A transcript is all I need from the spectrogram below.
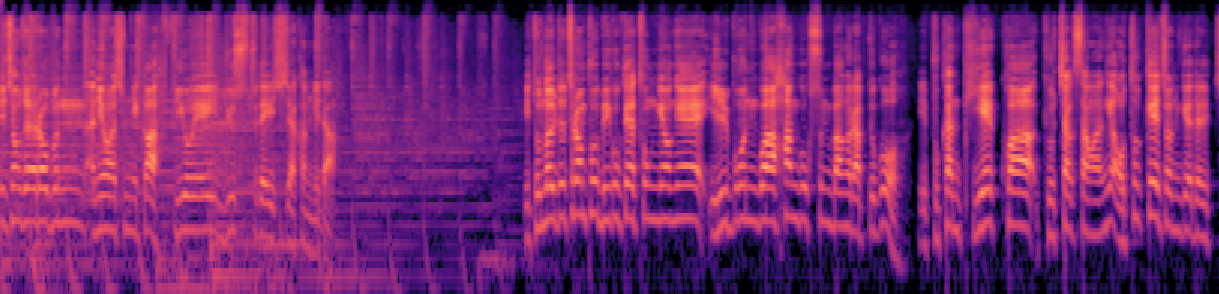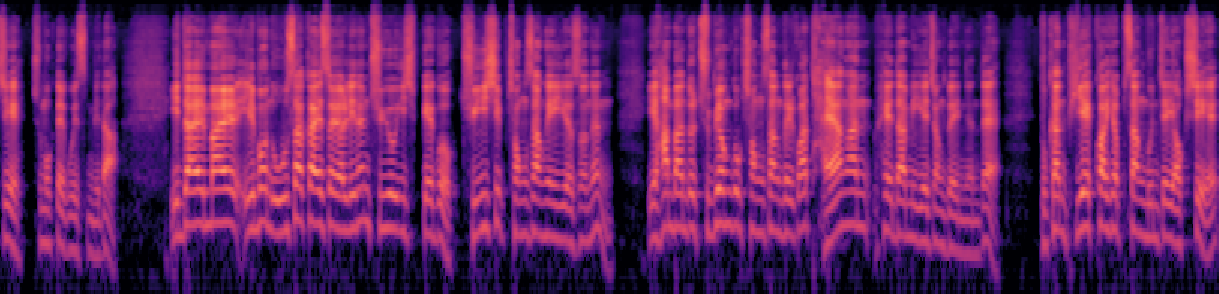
시청자 여러분 안녕하십니까? BOA 뉴스투데이 시작합니다. 이 도널드 트럼프 미국 대통령의 일본과 한국 순방을 앞두고 이 북한 비핵화 교착 상황이 어떻게 전개될지 주목되고 있습니다. 이달 말 일본 오사카에서 열리는 주요 20개국 G20 정상회의에서는 이 한반도 주변국 정상들과 다양한 회담이 예정돼 있는데 북한 비핵화 협상 문제 역시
